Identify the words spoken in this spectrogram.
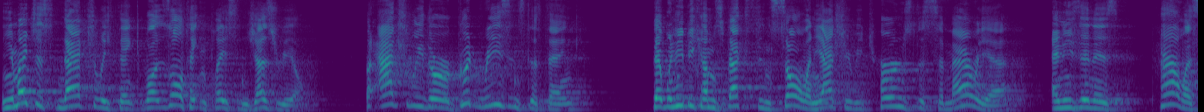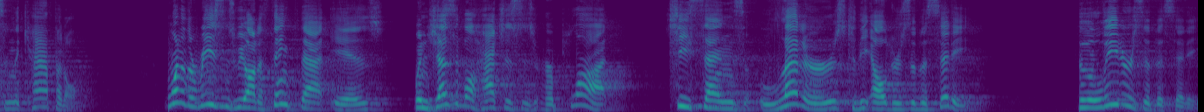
And you might just naturally think, well, it's all taking place in Jezreel. But actually, there are good reasons to think that when he becomes vexed in soul and he actually returns to Samaria and he's in his palace in the capital. One of the reasons we ought to think that is when Jezebel hatches her plot, she sends letters to the elders of the city, to the leaders of the city.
